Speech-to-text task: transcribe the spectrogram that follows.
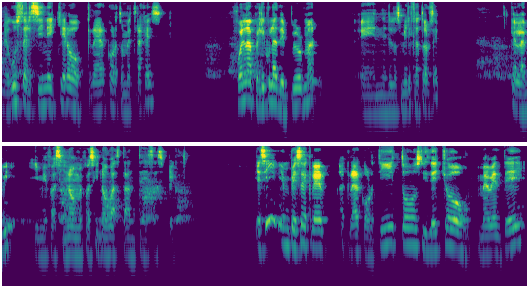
me gusta el cine y quiero crear cortometrajes, fue en la película de Birdman en el 2014 que la vi y me fascinó, me fascinó bastante ese aspecto. Y así empecé a crear, a crear cortitos y de hecho me aventé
